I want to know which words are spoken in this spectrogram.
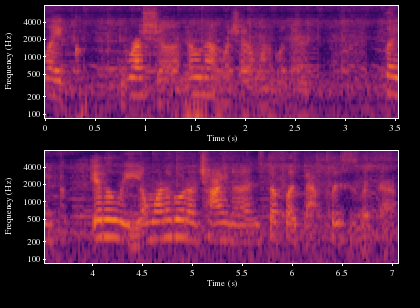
like Russia. No, not Russia. I don't want to go there like Italy. I want to go to China and stuff like that, places like that.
